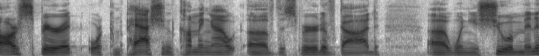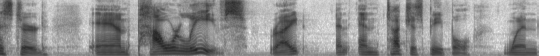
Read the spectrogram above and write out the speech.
our spirit or compassion coming out of the Spirit of God uh, when Yeshua ministered, and power leaves, right? And, and touches people when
